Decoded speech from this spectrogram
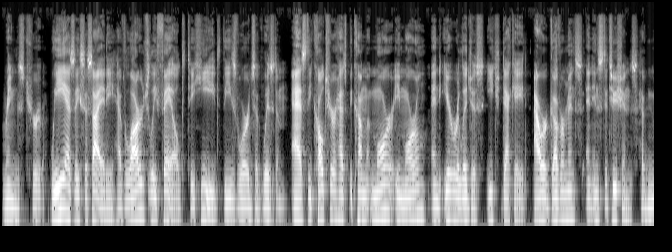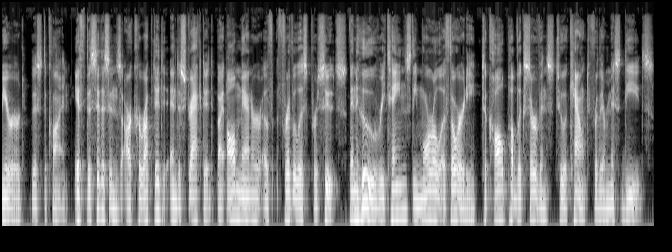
rings true. We as a society have largely failed to heed these words of wisdom. As the culture has become more immoral and irreligious each decade, our governments and institutions have mirrored this decline. If the citizens are corrupted and distracted by all manner of frivolous pursuits, then who retains the moral authority to call public servants to account for their misdeeds?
